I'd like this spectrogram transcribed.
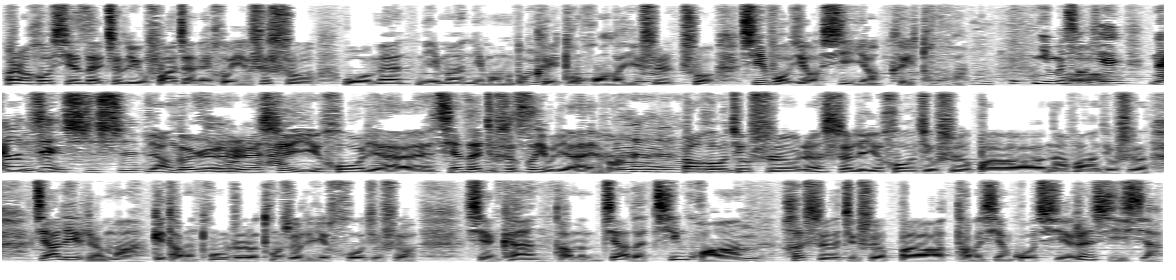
啊然后现在这里有发展了以后，也是说我们、你们、你们我们都可以通婚了，也是说信佛教信仰可以通况。嗯，你们首先男女认识是两个人认识以后恋爱，现在就是自由恋爱嘛。然后就是认识了以后，就是把男方就是家里人嘛，给他们通知通知了以后，就是先看他们家的情况合适，就是把他们先过去认识一下。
